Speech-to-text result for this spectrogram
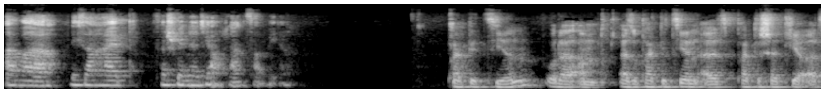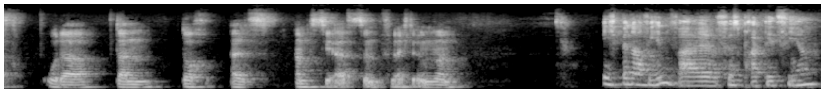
Aber dieser Hype verschwindet ja auch langsam wieder. praktizieren oder Amt? Also praktizieren als praktischer Tierarzt oder dann doch als Amtstierärztin vielleicht irgendwann? Ich bin auf jeden Fall fürs Praktizieren,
